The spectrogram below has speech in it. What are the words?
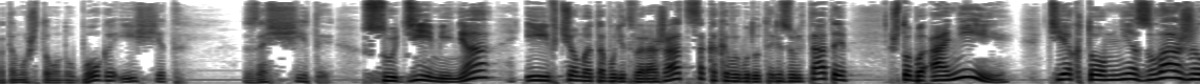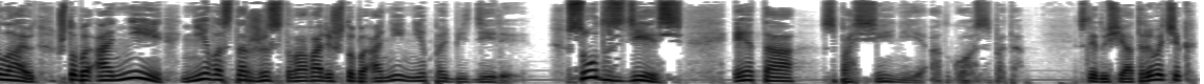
Потому что он у Бога ищет защиты. Суди меня, и в чем это будет выражаться, каковы будут результаты, чтобы они, те, кто мне зла желают, чтобы они не восторжествовали, чтобы они не победили. Суд здесь – это спасение от Господа. Следующий отрывочек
